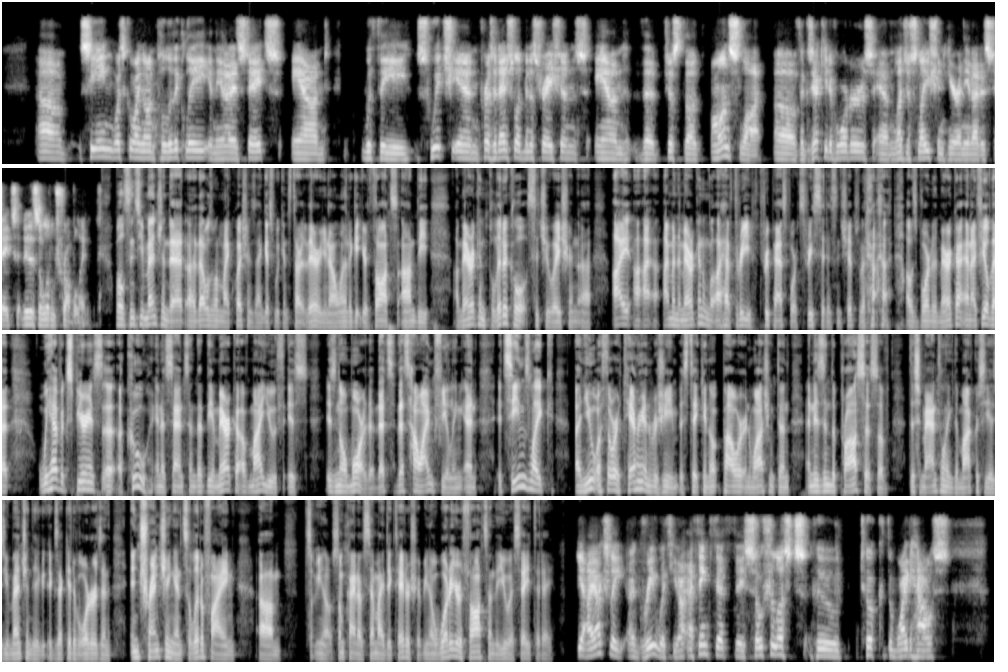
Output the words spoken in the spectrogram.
um, seeing what's going on politically in the United States and with the switch in presidential administrations and the just the onslaught of executive orders and legislation here in the United States, it is a little troubling. Well, since you mentioned that, uh, that was one of my questions. I guess we can start there. You know, I wanted to get your thoughts on the American political situation. Uh, I, I am an American. Well, I have three three passports, three citizenships, but I was born in America, and I feel that we have experienced a, a, coup in a sense, and that the America of my youth is is no more. That that's that's how I'm feeling, and it seems like a new authoritarian regime is taking power in Washington and is in the process of dismantling democracy, as you mentioned, the executive orders and entrenching and solidifying, um, some you know some kind of semi dictatorship. You know, what are your thoughts on the USA today? Yeah, I actually agree with you. I think that the socialists who took the White House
